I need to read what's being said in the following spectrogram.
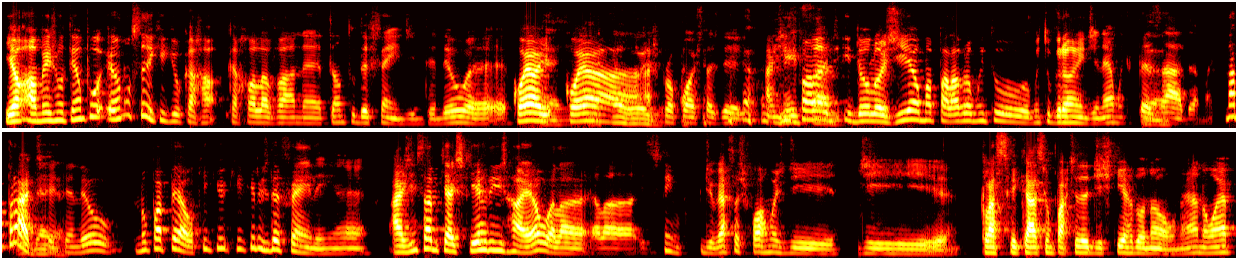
E ao, ao mesmo tempo, eu não sei o que, que o Carrola né, tanto defende, entendeu? É, qual é, a, é, qual é a, as propostas dele? A gente fala sabe. de ideologia é uma palavra muito, muito grande, né? Muito é. pesada. É. Na prática, entendeu? No papel, o que, que, que eles defendem? É, a gente sabe que a esquerda em Israel, ela, ela existem diversas formas de, de classificar se um partido é de esquerda ou não, né? Não é,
